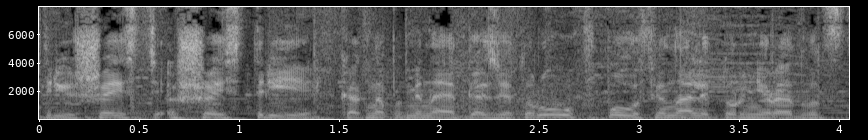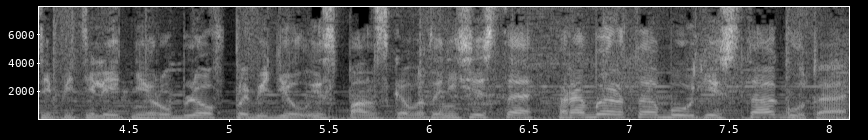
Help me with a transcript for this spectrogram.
3-6, 6-3. Как напоминает газета РУ, в полуфинале турнира 25-летний Рублев победил испанского теннисиста Роберто Бутиста Агута.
